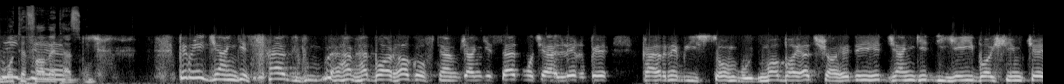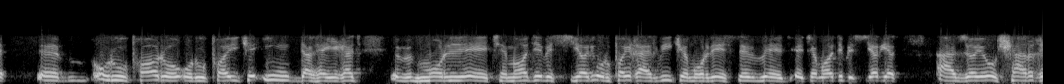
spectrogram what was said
متفاوت از اون؟ ببینید جنگ سرد هم بارها گفتم جنگ سرد متعلق به قرن بیستم بود. ما باید شاهد جنگ دیگه ای باشیم که اروپا رو اروپایی که این در حقیقت مورد اعتماد بسیاری اروپای غربی که مورد اعتماد بسیاری از اعضای و شرق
